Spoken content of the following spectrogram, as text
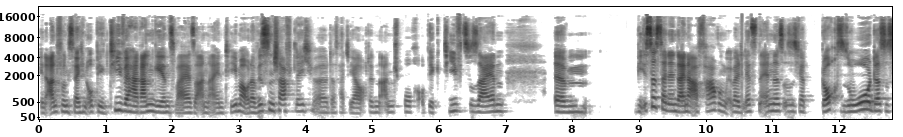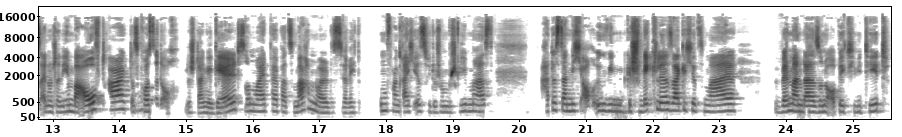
in Anführungszeichen objektive Herangehensweise an ein Thema oder wissenschaftlich. Äh, das hatte ja auch den Anspruch, objektiv zu sein. Ähm, wie ist das denn in deiner Erfahrung? Weil letzten Endes ist es ja doch so, dass es ein Unternehmen beauftragt. Das mhm. kostet auch eine Stange Geld, so ein White Paper zu machen, weil das ja recht umfangreich ist, wie du schon beschrieben hast. Hat es dann nicht auch irgendwie ein Geschmäckle, sag ich jetzt mal, wenn man da so eine Objektivität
